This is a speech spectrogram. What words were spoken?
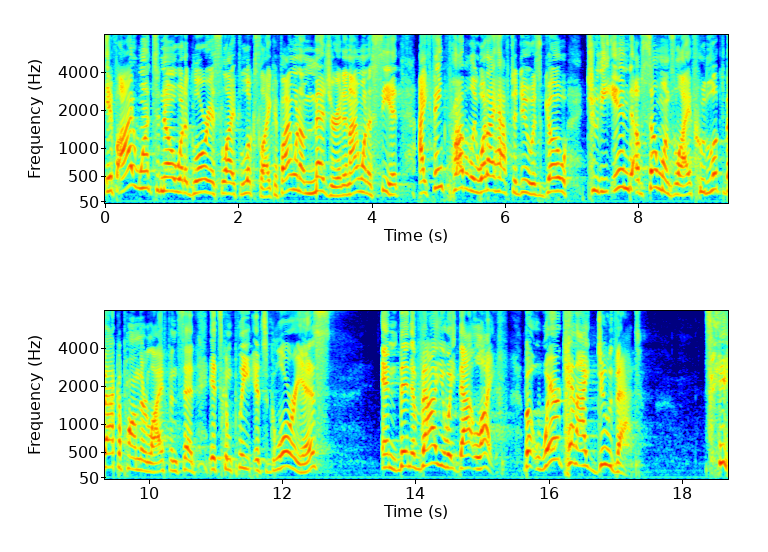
if I want to know what a glorious life looks like, if I want to measure it and I want to see it, I think probably what I have to do is go to the end of someone's life who looked back upon their life and said, It's complete, it's glorious, and then evaluate that life. But where can I do that? See,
